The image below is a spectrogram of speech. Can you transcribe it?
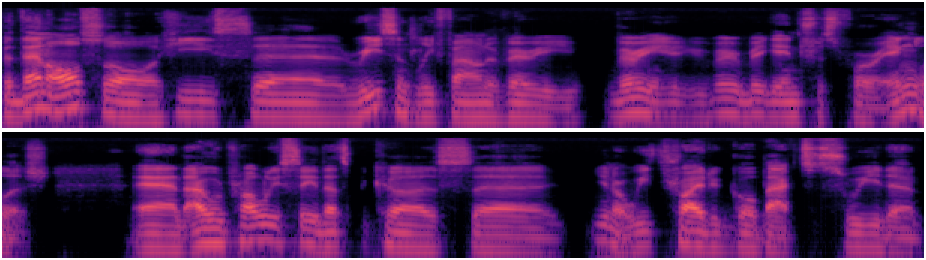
But then also he's uh, recently found a very very very big interest for English, and I would probably say that's because uh, you know we try to go back to Sweden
